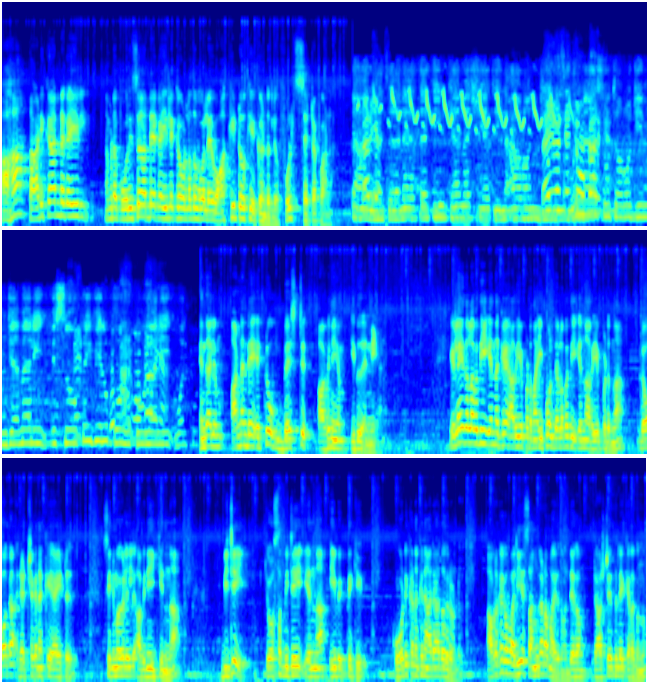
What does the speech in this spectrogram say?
ആഹാ താടിക്കാരൻ്റെ കയ്യിൽ നമ്മുടെ പോലീസുകാരുടെ കയ്യിലൊക്കെ ഉള്ളതുപോലെ വാക്കി ടോക്കി ഒക്കെ ഉണ്ടല്ലോ ഫുൾ സെറ്റപ്പാണ് على ثلاثة كمشية عرنج دايما سنتو والناس وكارك. ترجم جملي في السوق بالقلقلل എന്തായാലും അണ്ണൻ്റെ ഏറ്റവും ബെസ്റ്റ് അഭിനയം ഇത് തന്നെയാണ് ഇളയ ദളപതി എന്നൊക്കെ അറിയപ്പെടുന്ന ഇപ്പോൾ ദളപതി എന്നറിയപ്പെടുന്ന ലോക രക്ഷകനൊക്കെ ആയിട്ട് സിനിമകളിൽ അഭിനയിക്കുന്ന വിജയ് ജോസഫ് വിജയ് എന്ന ഈ വ്യക്തിക്ക് കോടിക്കണക്കിന് ആരാധകരുണ്ട് അവർക്കൊക്കെ വലിയ സങ്കടമായിരുന്നു അദ്ദേഹം രാഷ്ട്രീയത്തിലേക്ക് ഇറങ്ങുന്നു.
